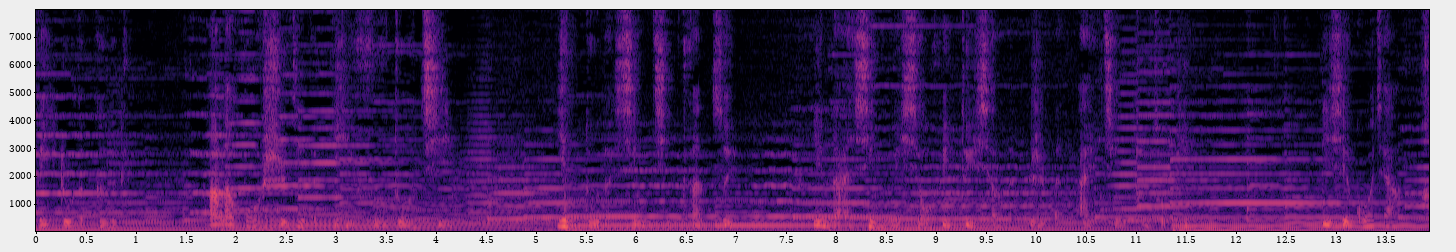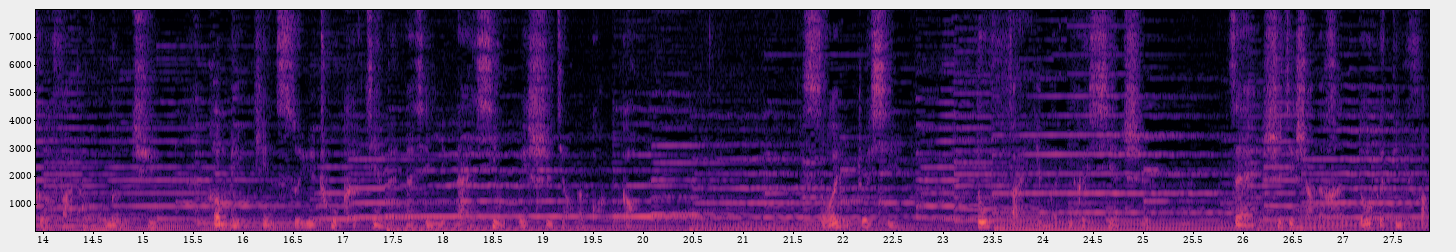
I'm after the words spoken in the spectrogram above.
非洲的割礼、阿拉伯世界的一夫多妻、印度的性侵犯罪、以男性为消费对象的日本爱情动作片、一些国家合法的红灯区和每天随处可见的那些以男性为视角的广告。所有这些，都反映了一个现实。在世界上的很多个地方，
